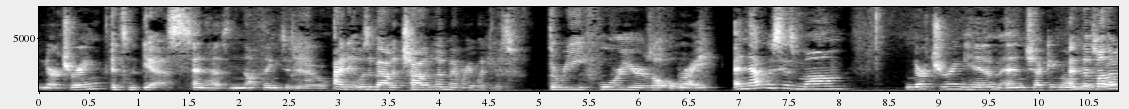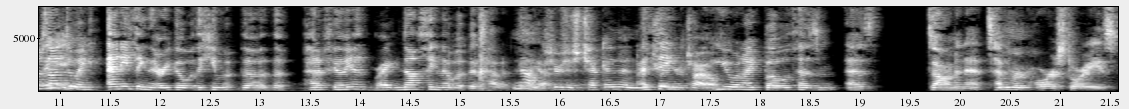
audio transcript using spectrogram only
nurturing it's yes. and has nothing to do And it was about a childhood memory when he was three, four years old. right. And that was his mom nurturing him and checking on. And the his mother was not well-being. doing anything. There you go with the human, the the pedophilia. Right. Nothing that would have been pedophilia. No, she was just checking and I nurturing think your child. you and I both, as as dominants, have Mhm. heard horror stories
